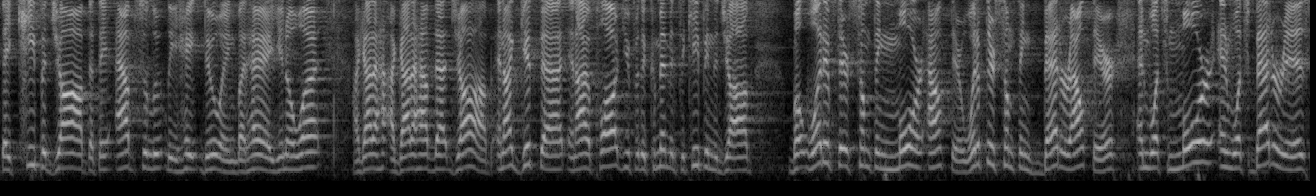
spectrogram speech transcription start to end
they keep a job that they absolutely hate doing, but hey, you know what? I gotta, I gotta have that job. And I get that, and I applaud you for the commitment to keeping the job. But what if there's something more out there? What if there's something better out there? And what's more and what's better is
